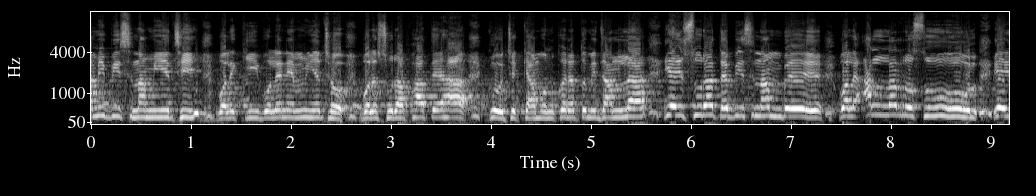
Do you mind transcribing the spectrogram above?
আমি বিষ নামিয়েছি। বলে, কি বলে নামিয়েছো? বলে, সুরা ফাতেহা। কইছে, কেমন করে তুমি জানলা? এই সুরাতে বিষ নামবে। বলে, আল্লাহর রসুল, এই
